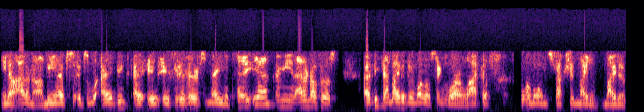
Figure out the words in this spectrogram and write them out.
you know, I don't know. I mean, it's it's. I think I- if, if there's naivete, yeah. I mean, I don't know if it was. I think that might have been one of those things where a lack of formal instruction might have might have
